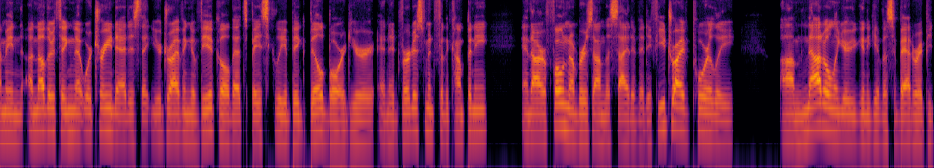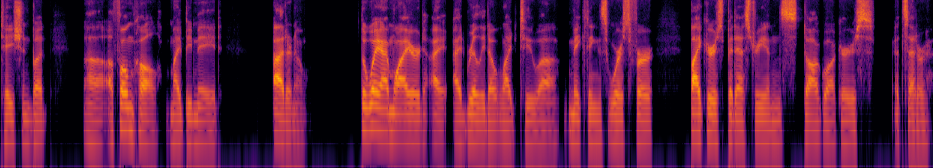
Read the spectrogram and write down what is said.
I mean, another thing that we're trained at is that you're driving a vehicle that's basically a big billboard. You're an advertisement for the company, and our phone number is on the side of it. If you drive poorly, um, not only are you going to give us a bad reputation, but uh, a phone call might be made. I don't know. The way I'm wired, I, I really don't like to uh, make things worse for bikers, pedestrians, dog walkers, etc.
